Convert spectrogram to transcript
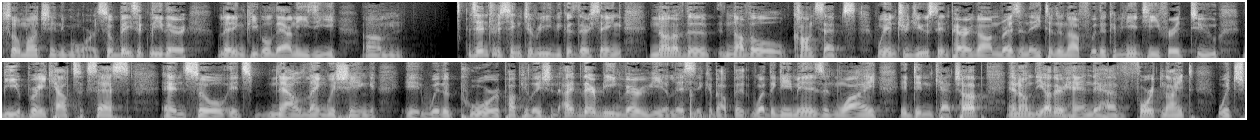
so much anymore. So basically, they're letting people down easy. Um, it's interesting to read because they're saying none of the novel concepts we introduced in Paragon resonated enough with the community for it to be a breakout success. And so it's now languishing with a poor population. I, they're being very realistic about the, what the game is and why it didn't catch up. And on the other hand, they have Fortnite, which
